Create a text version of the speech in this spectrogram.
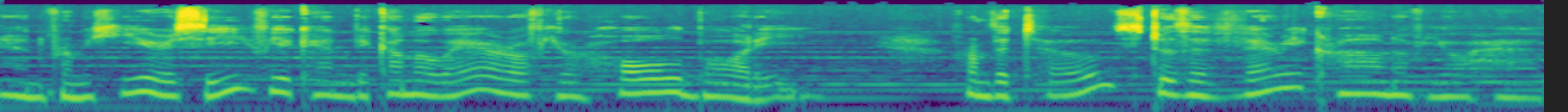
And from here, see if you can become aware of your whole body, from the toes to the very crown of your head.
